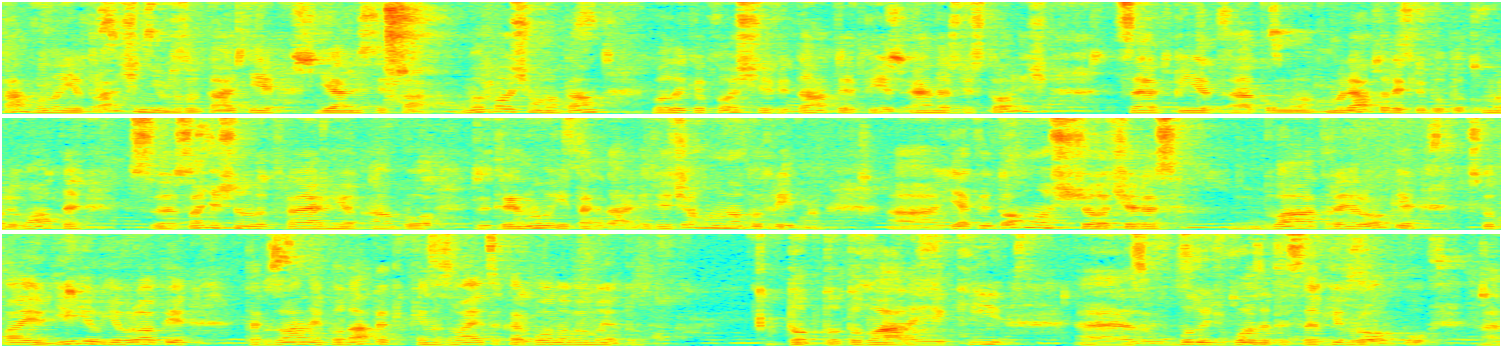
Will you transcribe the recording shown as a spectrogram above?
Так, вони є втрачені в результаті діяльності шахт. Ми хочемо там великі площі віддати під Energy Storage, це під акумулятор, акумулятори, які будуть акумулювати сонячну електроенергію або вітряну і так далі. Для чого вона потрібна? А, Як відомо, що через 2-3 роки вступає в дію в Європі так званий податок, який називається карбонове мито. Тобто товари, які е, будуть ввозитися в Європу, е,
